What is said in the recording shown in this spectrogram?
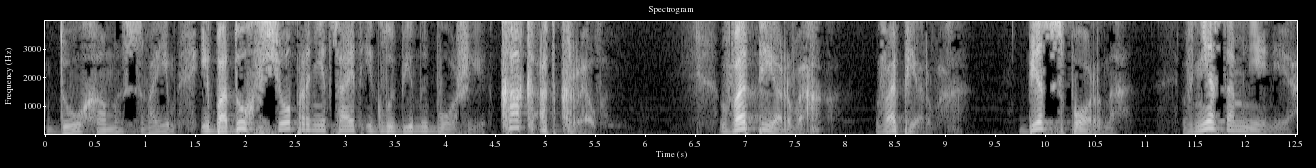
Духом Своим, ибо Дух все проницает и глубины Божьи». Как открыл? Во-первых, во-первых, бесспорно, вне сомнения,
